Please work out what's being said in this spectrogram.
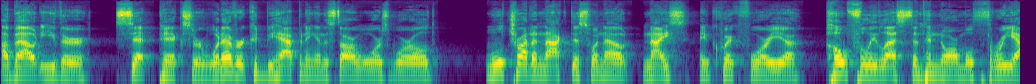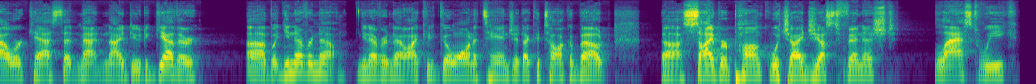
about either set picks or whatever could be happening in the Star Wars world. We'll try to knock this one out nice and quick for you. Hopefully, less than the normal three hour cast that Matt and I do together. Uh, but you never know. You never know. I could go on a tangent. I could talk about uh, Cyberpunk, which I just finished last week.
